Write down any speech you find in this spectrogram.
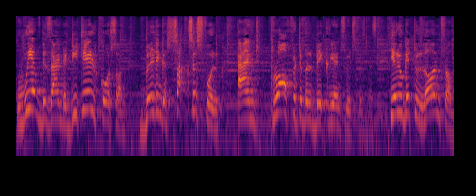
we have designed a detailed course on building a successful and profitable bakery and sweets business. Here you get to learn from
